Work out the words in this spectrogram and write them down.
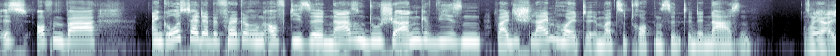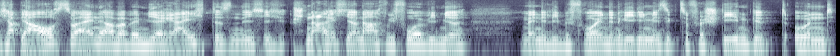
ist offenbar ein Großteil der Bevölkerung auf diese Nasendusche angewiesen, weil die Schleimhäute immer zu trocken sind in den Nasen. Ja, ich habe ja auch so eine, aber bei mir reicht das nicht. Ich schnarche ja nach wie vor, wie mir meine liebe Freundin regelmäßig zu verstehen gibt und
